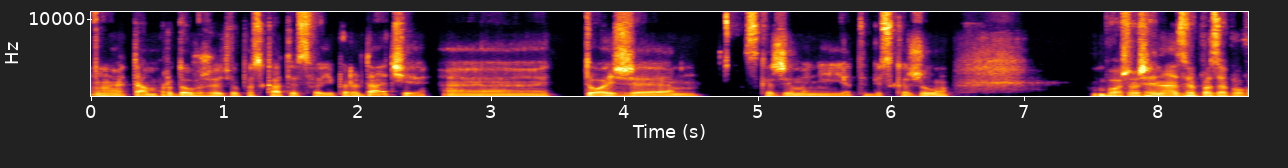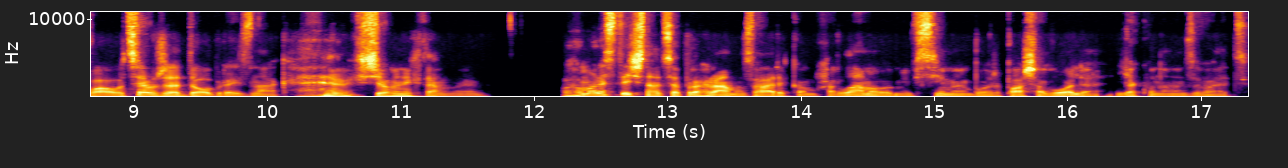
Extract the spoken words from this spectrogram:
е, там продовжують випускати свої передачі, е, той же, скажи мені, я тобі скажу. Боже, вже назви позабував. Це вже добрий знак. Що в них там е, гумористична ця програма з Гаріком Харламовим і всіми, Боже, Паша Воля, як вона називається?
